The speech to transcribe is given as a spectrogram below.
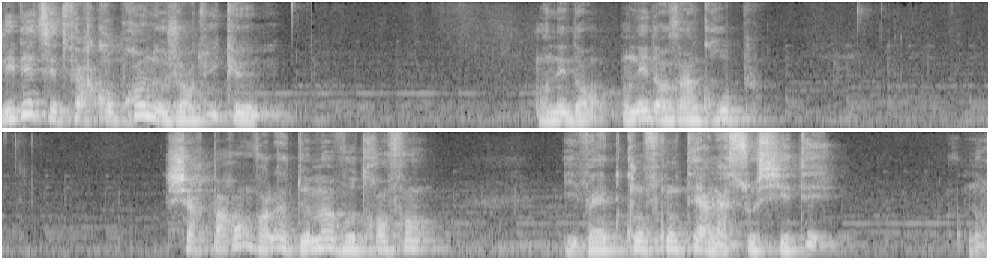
L'idée, c'est de faire comprendre aujourd'hui que on est, dans, on est dans un groupe. Chers parents, voilà, demain, votre enfant, il va être confronté à la société. Non,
